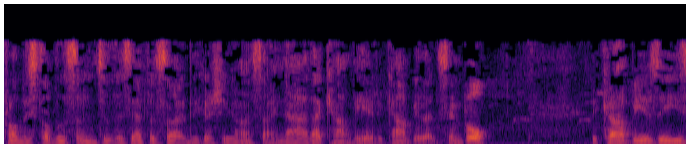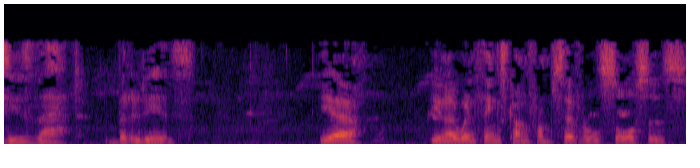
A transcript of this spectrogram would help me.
probably stop listening to this episode because you're going to say, nah, that can't be it. It can't be that simple. It can't be as easy as that. But it is. Yeah, you know, when things come from several sources,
